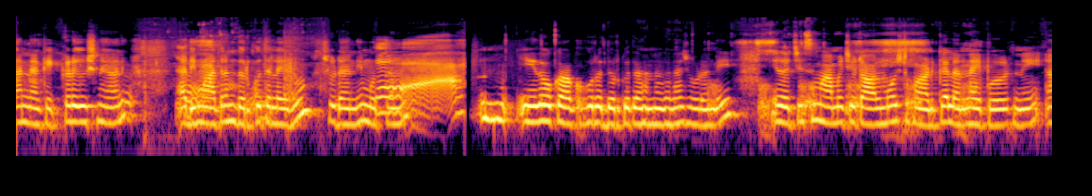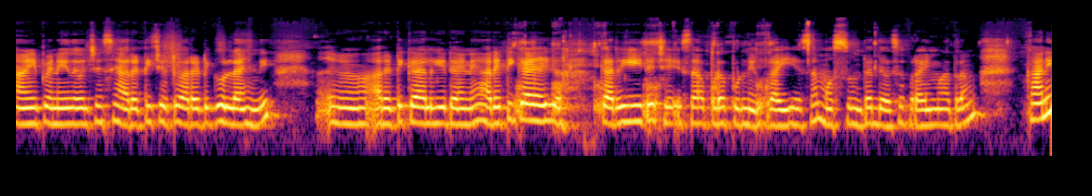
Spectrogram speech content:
కానీ నాకు ఎక్కడ చూసినా కానీ అది మాత్రం దొరుకుతలేదు. చూడండి మొత్తం. ఏదో ఒక ఆకుకూర దొరుకుతుంది అన్న కదా చూడండి. ఇది వచ్చేసి మామిడి చెట్టు ఆల్మోస్ట్ మామిడికాయలు అన్నీ అయిపోయినాయి. అయిపోయినాయి. ఇది వచ్చేసి అరటి చెట్టు అరటి గుళ్ళు అయింది. అరటికాయలు గిట అయినాయి. అరటికాయ కర్రీ గిట చేస్తా అప్పుడప్పుడు నేను ఫ్రై చేస్తాను మస్తు ఉంటుంది దోశ ఫ్రై మాత్రం. కానీ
